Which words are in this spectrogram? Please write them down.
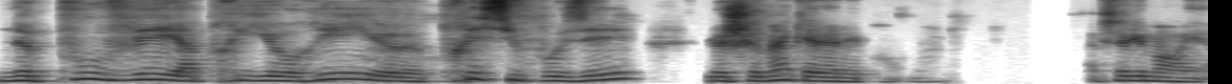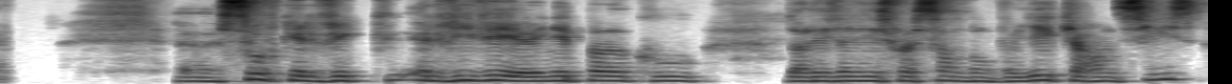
ne pouvait a priori euh, présupposer le chemin qu'elle allait prendre. Absolument rien. Euh, sauf qu'elle elle vivait à une époque où, dans les années 60, donc vous voyez, 46,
